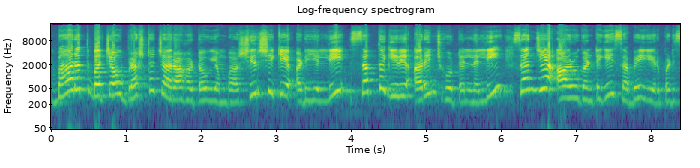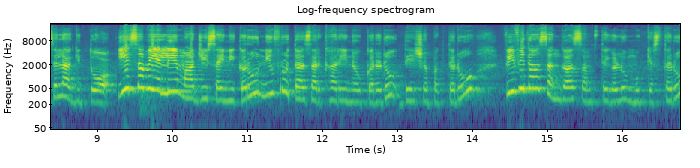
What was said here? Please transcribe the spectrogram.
ಭಾರತ್ ಬಚಾವ್ ಭ್ರಷ್ಟಾಚಾರ ಹಟೌ ಎಂಬ ಶೀರ್ಷಿಕೆ ಅಡಿಯಲ್ಲಿ ಸಪ್ತಗಿರಿ ಅರೇಂಜ್ ಹೋಟೆಲ್ನಲ್ಲಿ ಸಂಜೆ ಆರು ಗಂಟೆಗೆ ಸಭೆ ಏರ್ಪಡಿಸಲಾಗಿತ್ತು. ಈ ಸಭೆಯಲ್ಲಿ ಮಾಜಿ ಸೈನಿಕರು, ನಿವೃತ್ತ ಸರ್ಕಾರಿ ನೌಕರರು, ದೇಶಭಕ್ತರು, ವಿವಿಧ ಸಂಘ ಸಂಸ್ಥೆಗಳು ಮುಖ್ಯಸ್ಥರು,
